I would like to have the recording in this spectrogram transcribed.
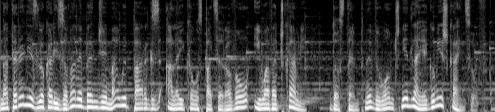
Na terenie zlokalizowany będzie mały park z alejką spacerową i ławeczkami, dostępny wyłącznie dla jego mieszkańców.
